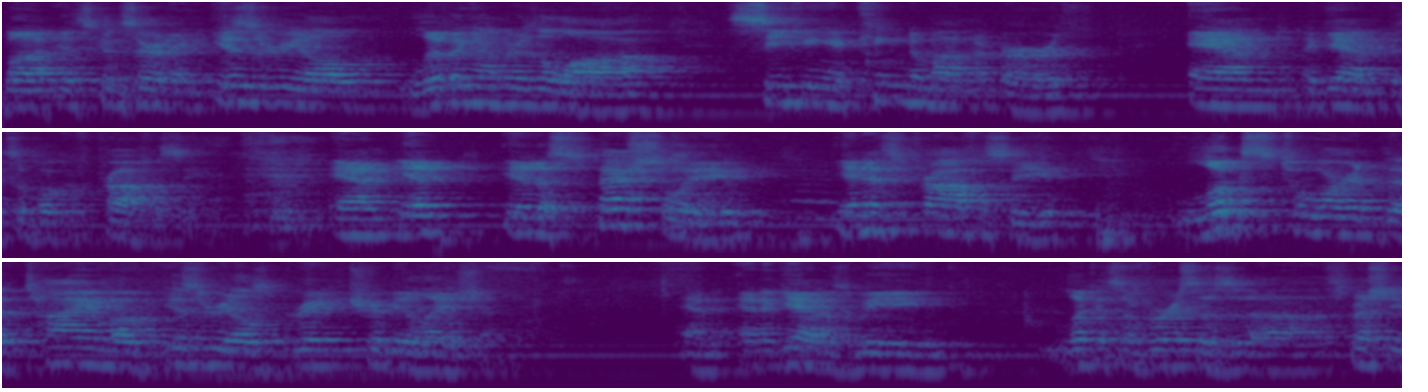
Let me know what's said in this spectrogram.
but it's concerning Israel living under the law, seeking a kingdom on earth, and again, it's a book of prophecy. And it, it especially, in its prophecy, looks toward the time of Israel's great tribulation. And, and again, as we look at some verses, uh, especially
